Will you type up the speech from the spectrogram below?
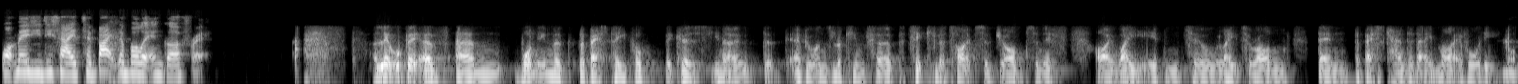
What made you decide to bite the bullet and go for it? A little bit of um, wanting the, the best people because you know everyone's looking for particular types of jobs and if i waited until later on then the best candidate might have already got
